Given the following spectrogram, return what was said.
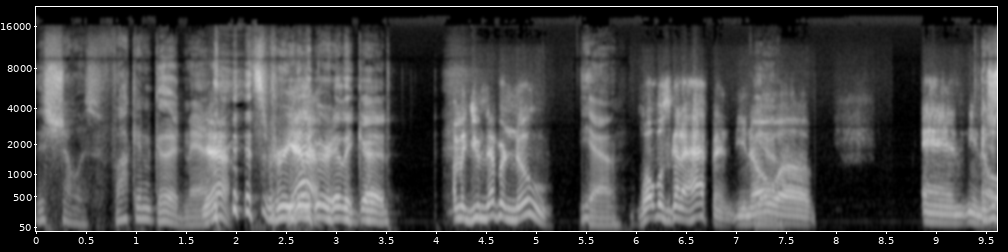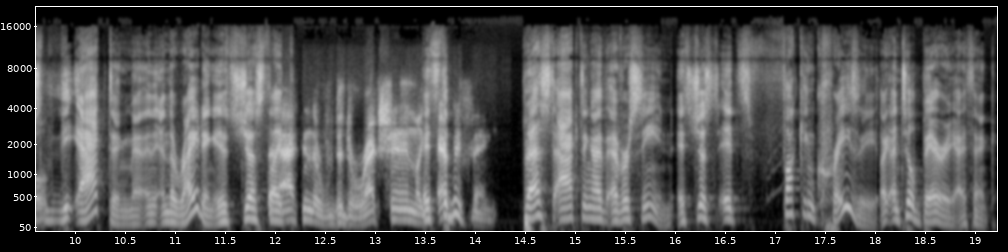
this show is fucking good, man. Yeah. it's really, Yeah. really good. i mean you never knew Yeah. what was going to happen you know Yeah. uh and you And know just the acting, man, and, and the writing. It's just the like acting the, the direction like It's the- everything best acting I've ever seen. It's just it's fucking crazy. Like until Barry, I think.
